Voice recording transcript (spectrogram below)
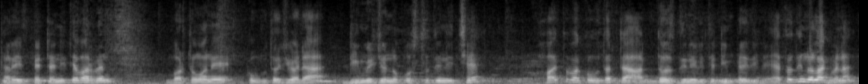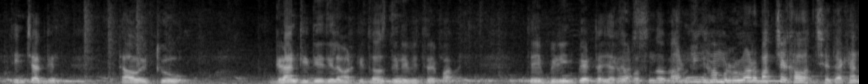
তারা এই পেয়ারটা নিতে পারবেন। বর্তমানে কবুতর জোড়াটা ডিমের জন্য প্রস্তুতি নিচ্ছে। হয়তো বা কবুতরটা আট দশ দিনের ভিতরে ডিম পেরে দিবে। এতদিনও লাগবে না তিন চার দিন। তাও একটু গ্যারান্টি দিয়ে দিলাম আর কি দশ দিনের ভিতরে পাবেন তো এই ব্রিডিং পেয়ারটা যাদের পছন্দ হবে বার্মিংহাম রোলার বাচ্চা খাওয়াচ্ছে দেখেন।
